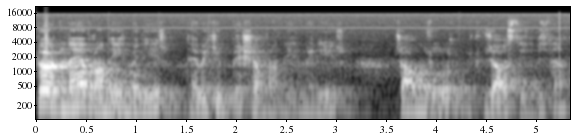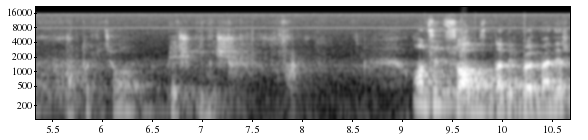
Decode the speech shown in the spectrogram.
4-ü nəyə vuranda 20 eləyir? Təbii ki, 5-ə vuranda 20 eləyir. Cavabımız olur. 3 cavab istəyirdi bizdən. Tapdıq ki, cavab 5 imiş. 13-cü sualımız bu da bir bölmədir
